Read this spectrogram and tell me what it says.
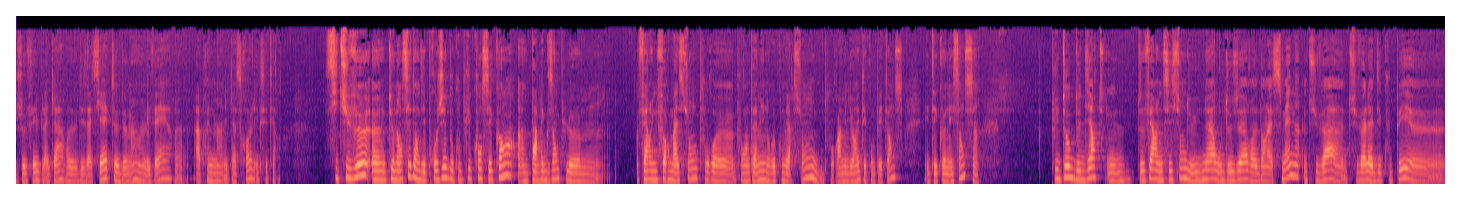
je fais le placard euh, des assiettes, demain les verres, euh, après-demain les casseroles, etc. Si tu veux te lancer dans des projets beaucoup plus conséquents, par exemple faire une formation pour, pour entamer une reconversion ou pour améliorer tes compétences, et tes connaissances, plutôt que de dire de faire une session de une heure ou deux heures dans la semaine, tu vas, tu vas la découper euh,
